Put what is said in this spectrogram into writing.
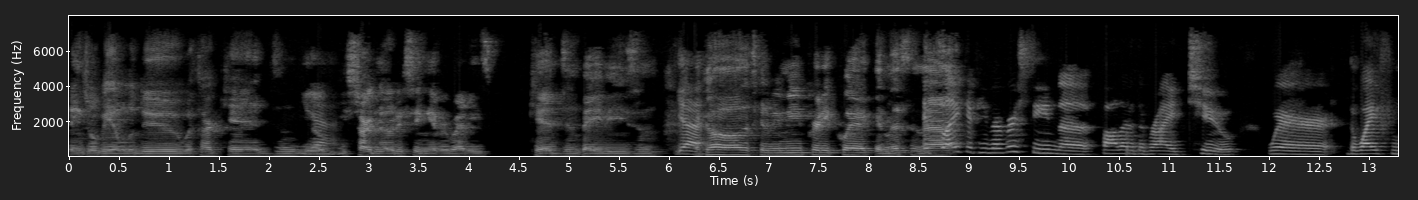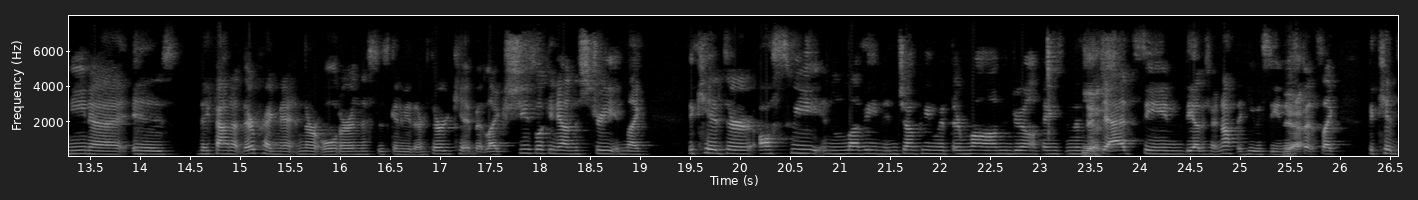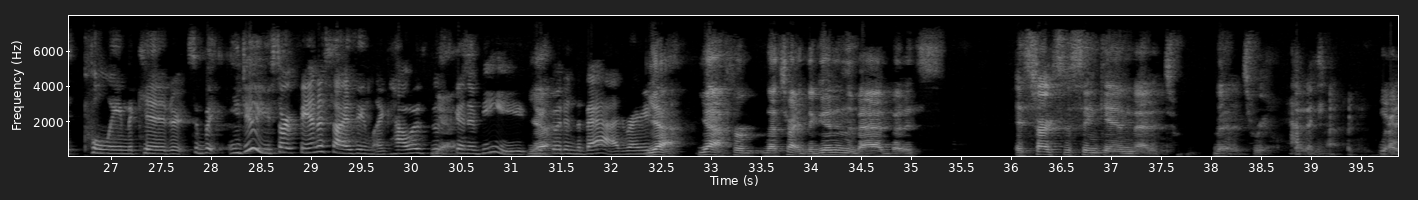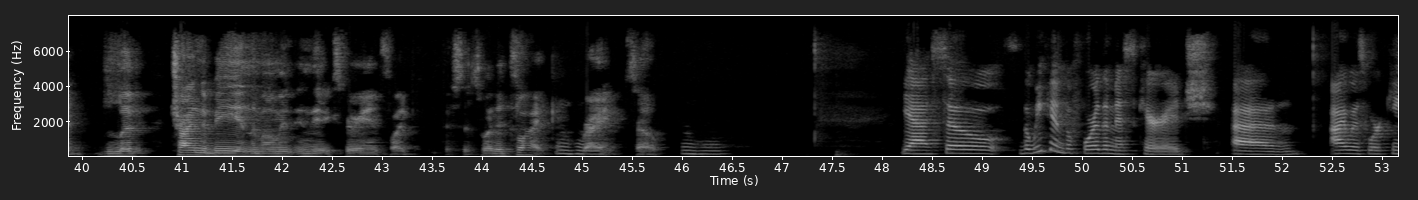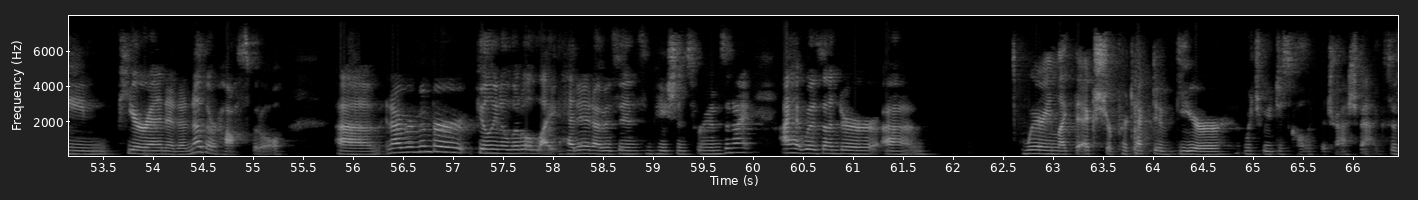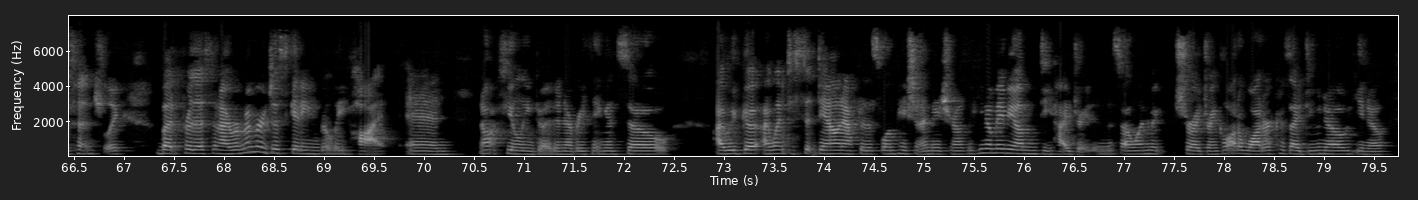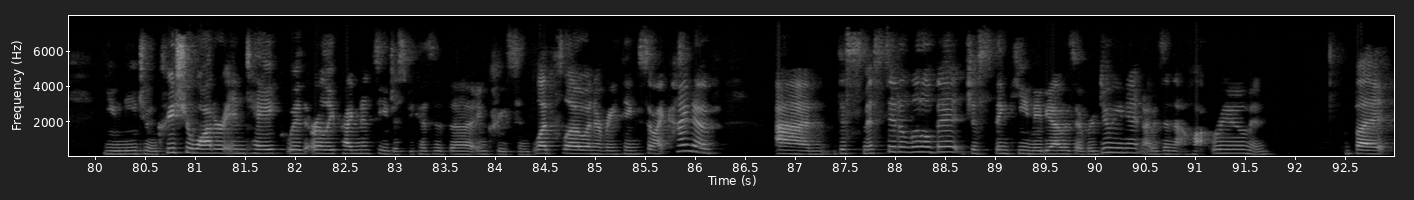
things we'll be able to do with our kids, and you know, you start noticing everybody's kids and babies, and yeah. like, oh, that's gonna be me pretty quick, and this and that. It's like if you've ever seen the Father of the Bride 2, where the wife Nina is, they found out they're pregnant and they're older and this is going to be their third kid, but like she's looking down the street and like the kids are all sweet and loving and jumping with their mom and doing all things, and then Yes. the dad's seeing the other side. Not that he was seeing this, Yeah. but it's like the kid's pulling the kid. Or, so, but you do, you start fantasizing like, how is this Yes. going to be? Yeah. The good and the bad, right? Yeah, yeah, for that's right, the good and the bad, but it's it starts to sink in that it's that it's real, that it's Happening. happening, Yeah. right? Live trying to be in the moment, in the experience, like this is what it's like, Mhm. right? So hmm Yeah, so the weekend before the miscarriage, um, I was working PRN at another hospital. Um, and I remember feeling a little lightheaded. I was in some patients' rooms and I, I was under um, wearing like the extra protective gear, which we just call like the trash bags essentially. But for this, and I remember just getting really hot and not feeling good and everything. And so I would go, I went to sit down after this one patient. I made sure I was like, you know, maybe I'm dehydrated. And so I wanted to make sure I drank a lot of water because I do know, you know, you need to increase your water intake with early pregnancy just because of the increase in blood flow and everything. So I kind of um, dismissed it a little bit, just thinking maybe I was overdoing it and I was in that hot room. And, but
